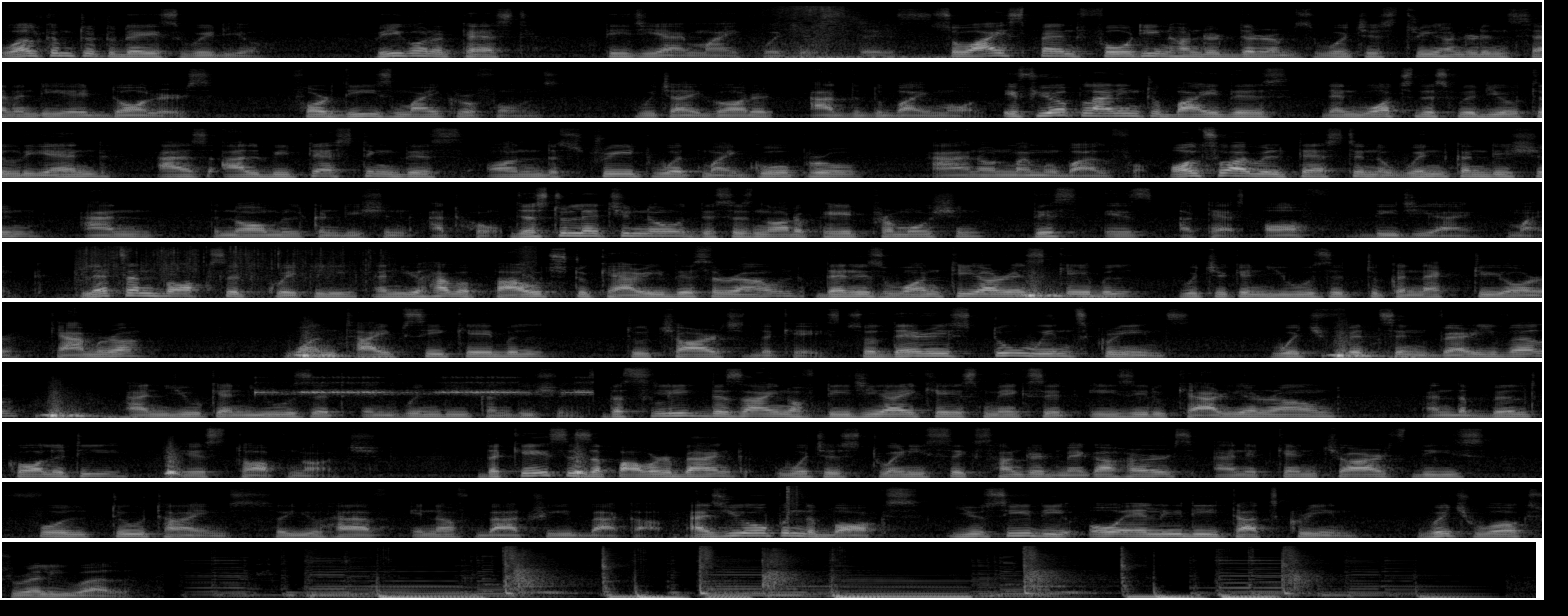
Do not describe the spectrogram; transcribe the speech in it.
Welcome to today's video. We're gonna test DJI mic, which is this. So I spent 1400 dirhams, which is $378 for these microphones, which I got it at the Dubai Mall. If you're planning to buy this, then watch this video till the end as I'll be testing this on the street with my GoPro and on my mobile phone. Also, I will test in a wind condition and the normal condition at home. Just to let you know, this is not a paid promotion. This is a test of DJI mic. Let's unbox it quickly and you have a pouch to carry this around. There is one TRS cable which you can use it to connect to your camera, one type C cable to charge the case. So there is two windscreens which fits in very well and you can use it in windy conditions. The sleek design of DJI case makes it easy to carry around and the build quality is top notch. The case is a power bank which is 2600 megahertz and it can charge these full two times so you have enough battery backup. As you open the box, you see the OLED touchscreen which works really well.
